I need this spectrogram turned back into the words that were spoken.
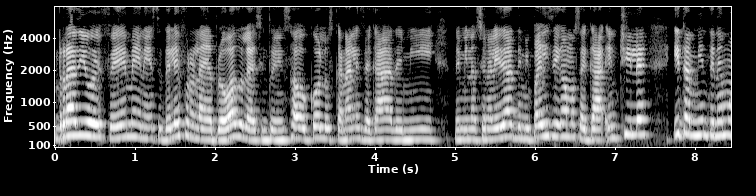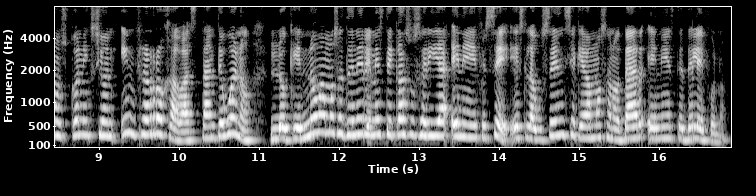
radio FM en este teléfono. La he probado, la he sintonizado con los canales de acá de mi, de mi nacionalidad, de mi país, digamos acá en Chile. Y también tenemos conexión infrarroja, bastante bueno. Lo que no vamos a tener en este caso sería NFC, es la ausencia que vamos a notar en este teléfono.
